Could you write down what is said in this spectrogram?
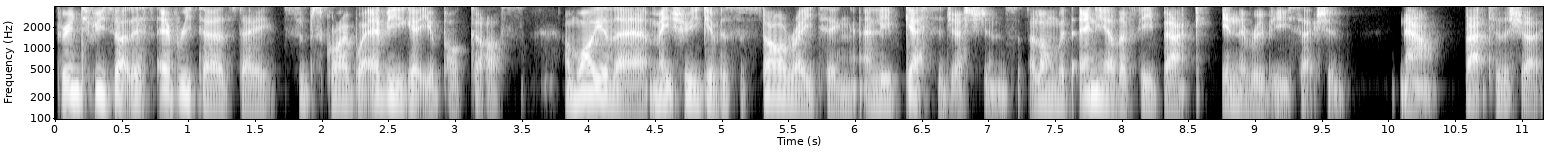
For interviews like this every Thursday, subscribe wherever you get your podcasts. And while you're there, make sure you give us a star rating and leave guest suggestions along with any other feedback in the review section. Now, back to the show.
